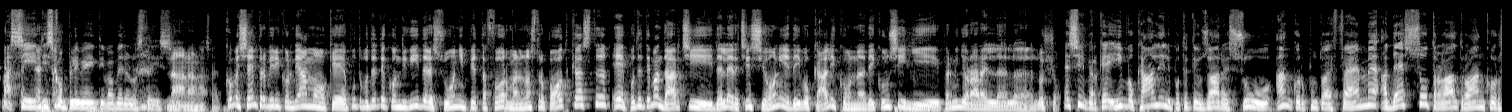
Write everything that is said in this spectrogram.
Ma sì, discomplimenti va bene lo stesso. No, no, no, aspetta. Come sempre vi ricordiamo che appunto potete condividere su ogni piattaforma il nostro podcast e potete mandarci delle recensioni e dei vocali con dei consigli per migliorare il, il, lo show. Eh sì, perché i vocali li potete usare su anchor.fm. Adesso tra l'altro Anchor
